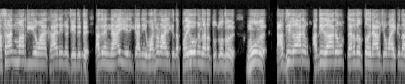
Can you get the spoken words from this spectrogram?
അസാൻമാർഗികമായ കാര്യങ്ങൾ ചെയ്തിട്ട് അതിനെ ന്യായീകരിക്കാൻ ഈ വഷളായിരിക്കുന്ന പ്രയോഗം നടത്തുന്നു എന്നുള്ളത്. മൂന്ന് അധികാരം അധികാരവും നിലനിർത്തുന്നതിന് ആവശ്യമായിരിക്കുന്ന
